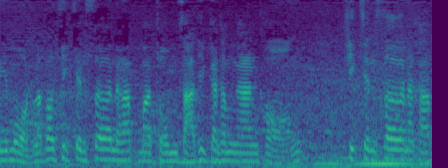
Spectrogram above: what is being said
รีโมทแล้วก็คลิกเซนเซอร์นะครับ มาชมสาธิตการทำงานของคลิกเซนเซอร์นะครับ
